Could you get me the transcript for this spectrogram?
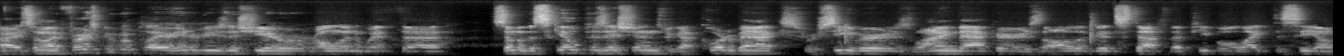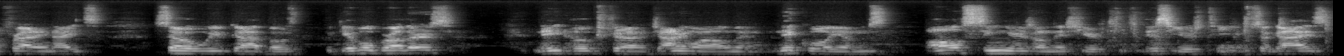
All right, so my first group of player interviews this year, we're rolling with uh, some of the skill positions. We got quarterbacks, receivers, linebackers, all the good stuff that people like to see on Friday nights. So we've got both the Gibble brothers, Nate Hoekstra, Johnny Wildman, Nick Williams, all seniors on this year this year's team. So guys,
